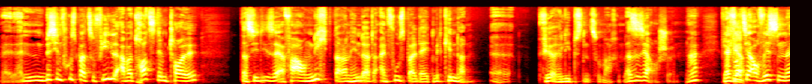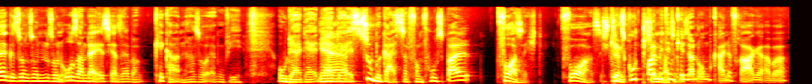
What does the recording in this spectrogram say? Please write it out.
äh, ein bisschen Fußball zu viel, aber trotzdem toll, dass sie diese Erfahrung nicht daran hindert, ein Fußballdate mit Kindern äh, für ihre Liebsten zu machen. Das ist ja auch schön. Ne? Vielleicht wollt ihr ja auch wissen, ne, so, so, ein- so ein Osan, der ist ja selber Kicker, ne? so irgendwie. Oh, der, der, der, Ja. der ist zu begeistert vom Fußball. Vorsicht. Vorsicht. Stimmt, Geht's gut, toll stimmt mit den. Kindern um, keine Frage, aber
